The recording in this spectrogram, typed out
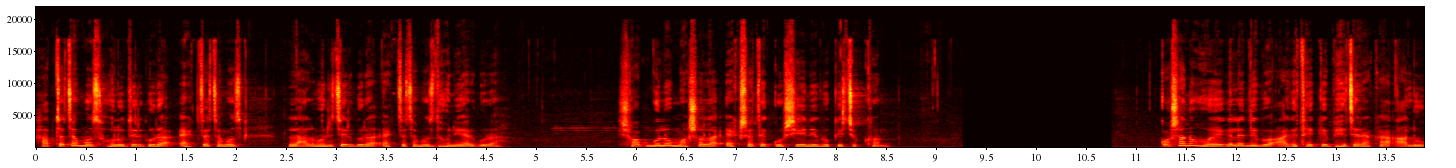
হাফ চা চামচ হলুদের গুঁড়া, এক চা চামচ লাল মরিচের গুঁড়া, এক চা চামচ ধনিয়ার গুঁড়া। সবগুলো মশলা একসাথে কষিয়ে নিব কিছুক্ষণ। কষানো হয়ে গেলে দিব আগে থেকে ভেজে রাখা আলু।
